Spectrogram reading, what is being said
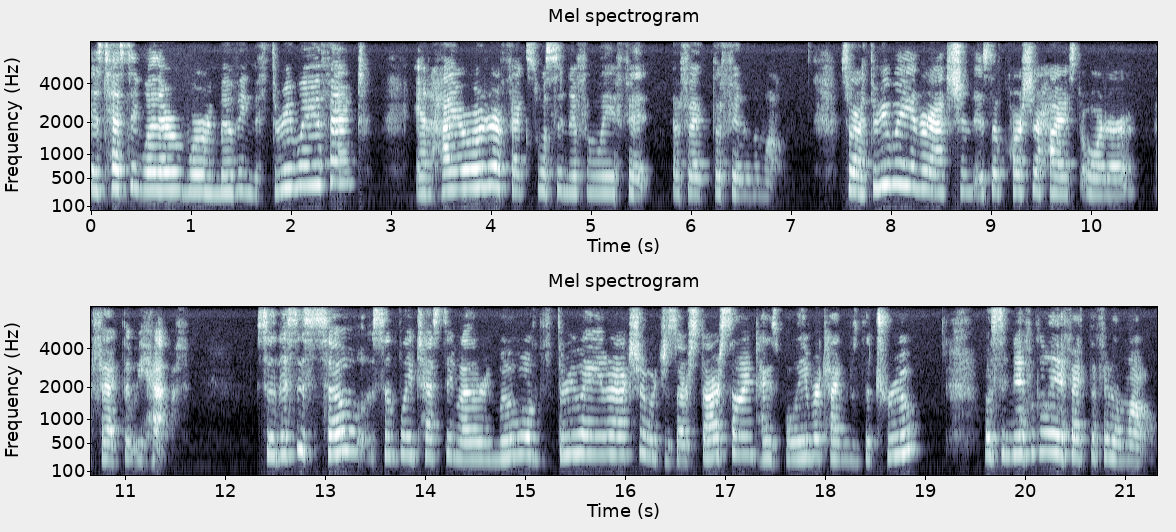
is testing whether we're removing the three-way effect and higher order effects will significantly fit, affect the fit of the model. So our three-way interaction is of course our highest order effect that we have. So this is so simply testing by the removal of the three-way interaction, which is our star sign times believer times the true, will significantly affect the fit of the model.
